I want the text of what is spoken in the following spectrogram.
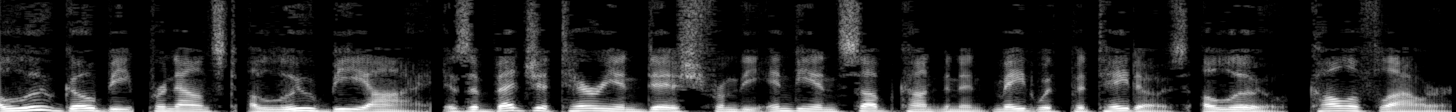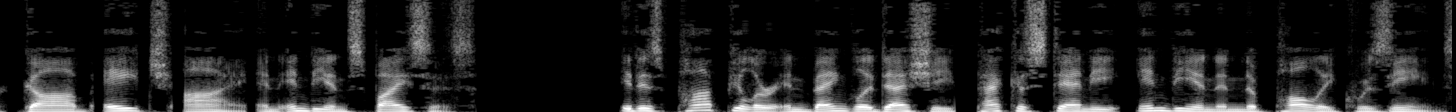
Aloo gobi pronounced aloo bi is a vegetarian dish from the Indian subcontinent made with potatoes aloo, cauliflower gob h I, and Indian spices. It is popular in Bangladeshi, Pakistani, Indian and Nepali cuisines.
